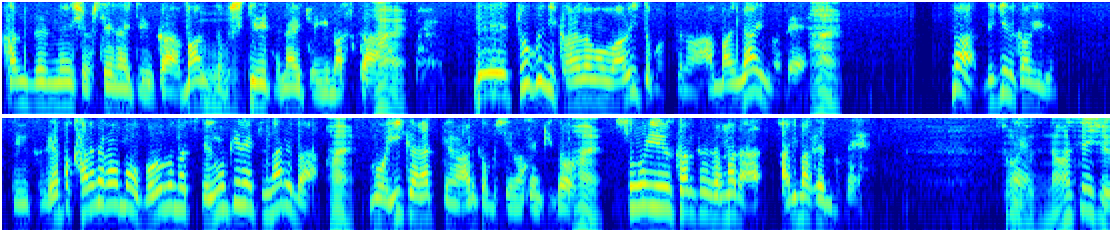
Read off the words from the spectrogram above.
完全燃焼していないというか、満足しきれてないと言いますか、はい。で特に体も悪いところっていうのはあんまりないので、はい。まあ、できる限りというか、やっぱ体がもうボロボロになってて動けないとなれば、はい。もういいかなっていうのはあるかもしれませんけど、はい。そういう感覚がまだありませんので、そうなんです。よね。長瀬選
